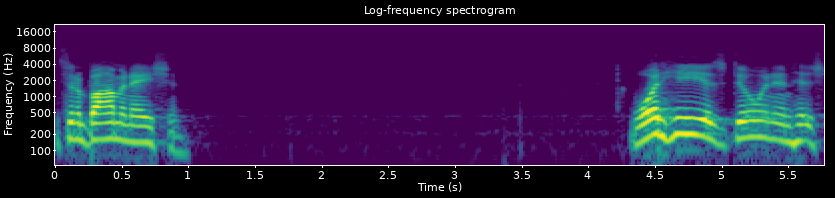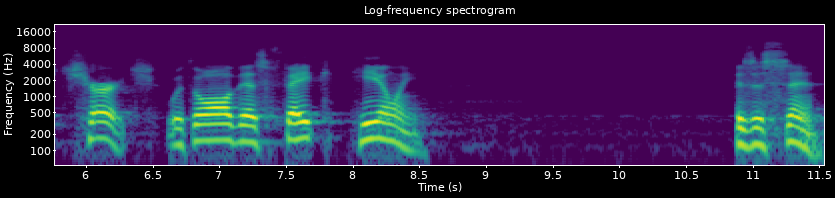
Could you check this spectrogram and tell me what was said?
It's an abomination. What he is doing in his church with all this fake healing is a sin.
